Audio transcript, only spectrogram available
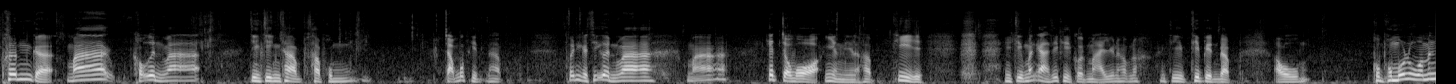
เพิ่นกับมาเขาเอื่นว่าจริงๆถ้าถ้าผมจำว่าผิดนะครับ เพิ่นกับที่เอื่นว่ามาเฮ็ดจวออย่างนี้แหละครับ ที่จริงๆมันอาจจะผิดกฎหมายอยู่นะครับเนาะที่ที่เป็นแบบเอาผมผมไม่รู้ว่ามัน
